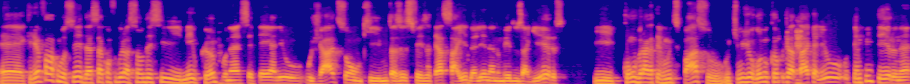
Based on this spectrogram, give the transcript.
É, queria falar com você dessa configuração desse meio-campo, né? Você tem ali o, o Jadson, que muitas vezes fez até a saída ali, né, no meio dos zagueiros. E como o Braga teve muito espaço, o time jogou no campo de ataque ali o, o tempo inteiro, né?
